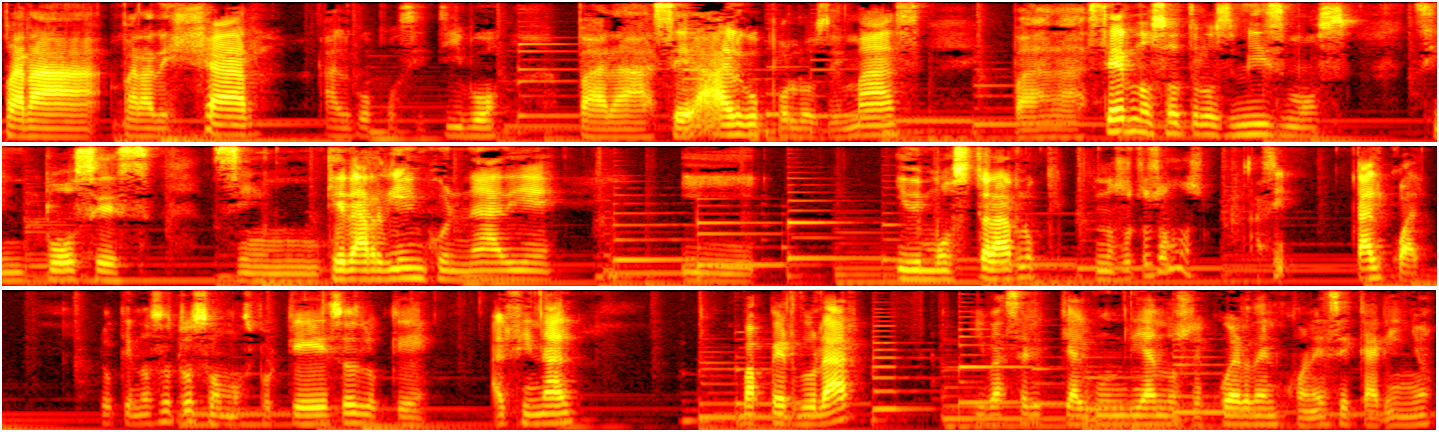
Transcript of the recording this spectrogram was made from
para, para dejar algo positivo, para hacer algo por los demás, para ser nosotros mismos, sin poses, sin quedar bien con nadie y y demostrar lo que nosotros somos, así, tal cual, lo que nosotros somos, porque eso es lo que al final va a perdurar y va a hacer que algún día nos recuerden con ese cariño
